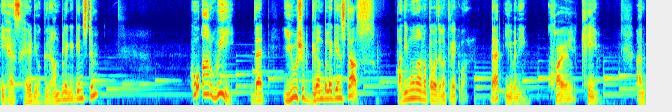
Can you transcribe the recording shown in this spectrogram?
he has heard your grumbling against him. Who are we that you should grumble against us? പതിമൂന്നാമത്തെ വചനത്തിലേക്ക് വന്നു That evening quail came and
